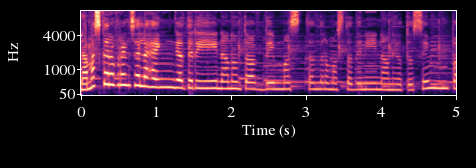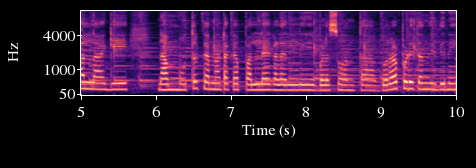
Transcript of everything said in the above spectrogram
ನಮಸ್ಕಾರ ಫ್ರೆಂಡ್ಸ್ ಎಲ್ಲ ಹೆಂಗದಿರಿ? ನಾನಂತೂ ಅಗ್ದಿ ಮಸ್ತ್ ಅಂದ್ರೆ ಮಸ್ತ್ ಅದೀನಿ. ನಾನು ಇವತ್ತು ಸಿಂಪಲ್ಲಾಗಿ ನಮ್ಮ ಉತ್ತರ ಕರ್ನಾಟಕ ಪಲ್ಯಗಳಲ್ಲಿ ಬಳಸುವಂಥ ಗುರಾಪುಡಿ ತಂದಿದ್ದೀನಿ.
